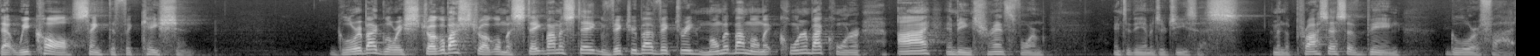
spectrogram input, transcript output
that we call sanctification. Glory by glory, struggle by struggle, mistake by mistake, victory by victory, moment by moment, corner by corner, I am being transformed into the image of Jesus. I'm in the process of being glorified.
